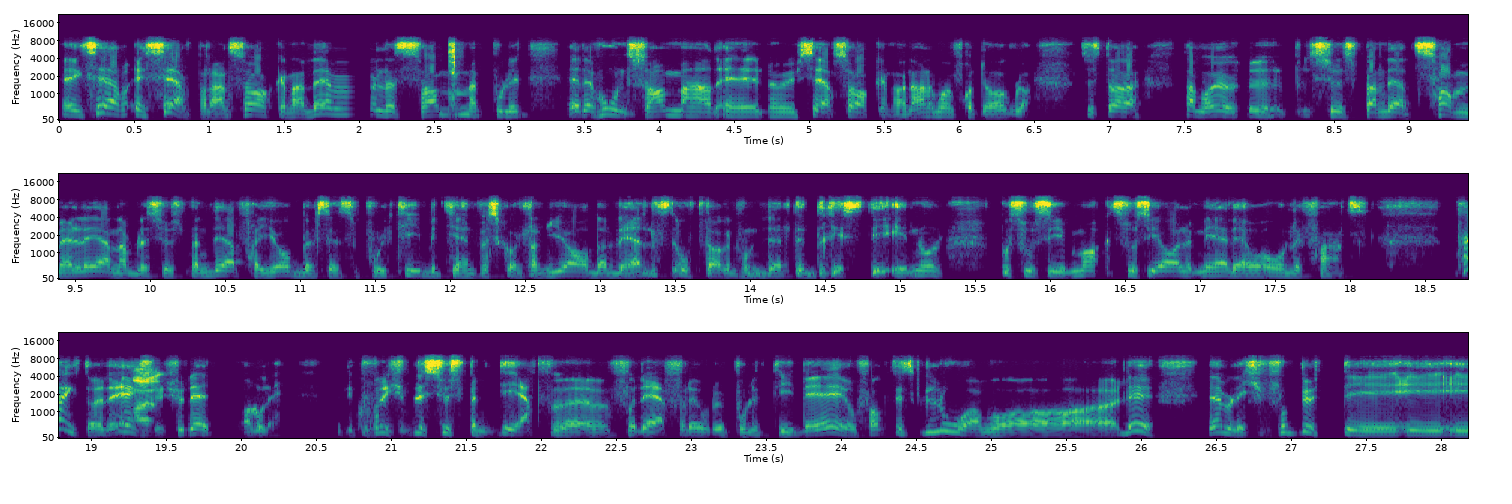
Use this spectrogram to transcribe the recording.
Jeg ser, jeg ser på den saken her. Det er vel det samme. Er det hun samme her eh, når vi ser saken? her, Denne var fra Dagbladet. Den var jo suspendert sammen med Lena ble suspendert fra jobben sin som politibetjent ved Scotland Yard av ledelse. Oppdaget hun delte dristig innhold på sosiale medier og OnlyFans. Tenk deg, det er ikke det dårlig. Du kan ikke bli suspendert for, for det fordi du er politi. Det er jo faktisk lov å Det, det er vel ikke forbudt i, i, i,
